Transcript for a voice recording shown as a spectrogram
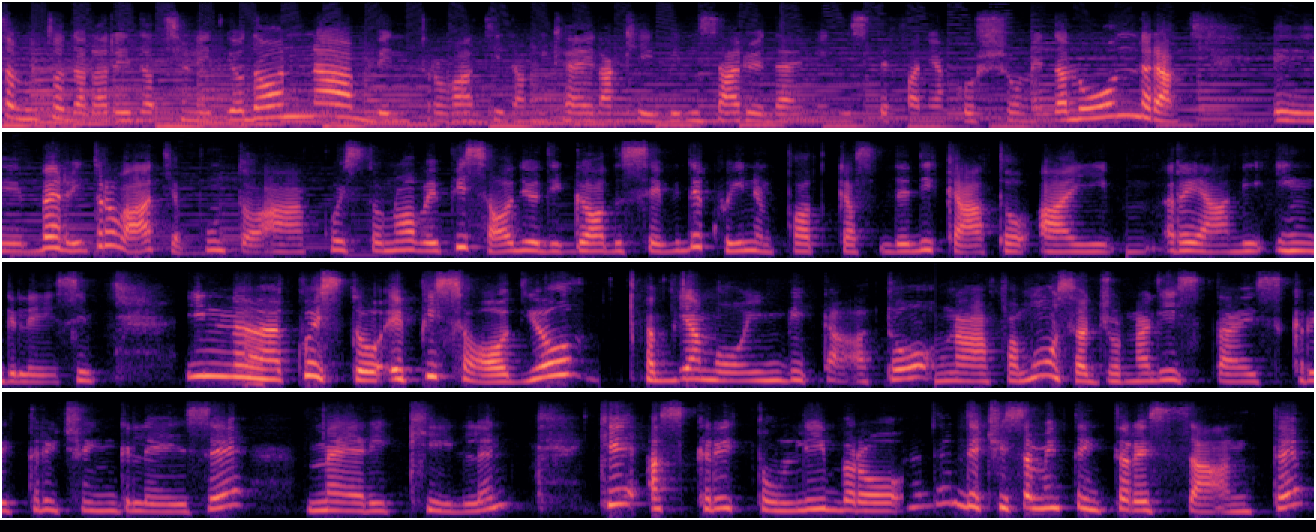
Saluto dalla redazione di Odonna, bentrovati da Michaela Che Belisario e da Emily Stefania Coscione da Londra e ben ritrovati appunto a questo nuovo episodio di God Save the Queen, un podcast dedicato ai reali inglesi. In questo episodio abbiamo invitato una famosa giornalista e scrittrice inglese, Mary Killen, che ha scritto un libro decisamente interessante,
